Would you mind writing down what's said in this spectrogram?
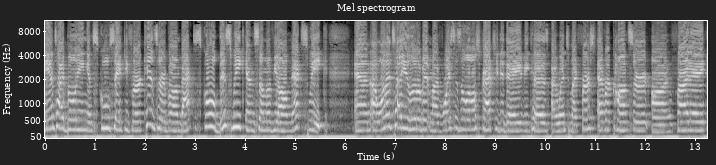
anti bullying and school safety for our kids that are going back to school this week and some of y'all next week. And I want to tell you a little bit, my voice is a little scratchy today because I went to my first ever concert on Friday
